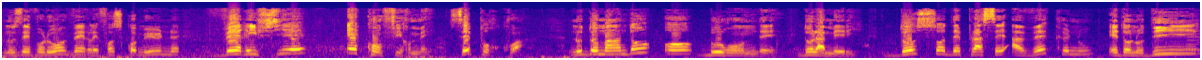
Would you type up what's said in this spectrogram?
nous évoluons vers les fosses communes vérifiées et confirmées. C'est pourquoi nous demandons aux Burundais de la mairie de se déplacer avec nous et de nous dire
